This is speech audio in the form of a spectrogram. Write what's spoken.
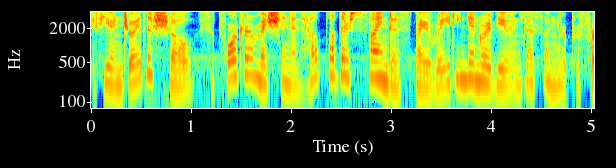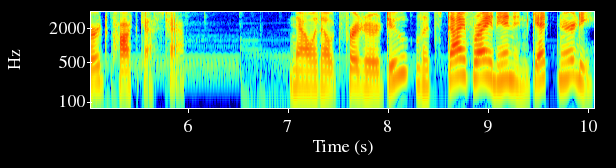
If you enjoy the show, support our mission and help others find us by rating and reviewing us on your preferred podcast app. Now, without further ado, let's dive right in and get nerdy.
